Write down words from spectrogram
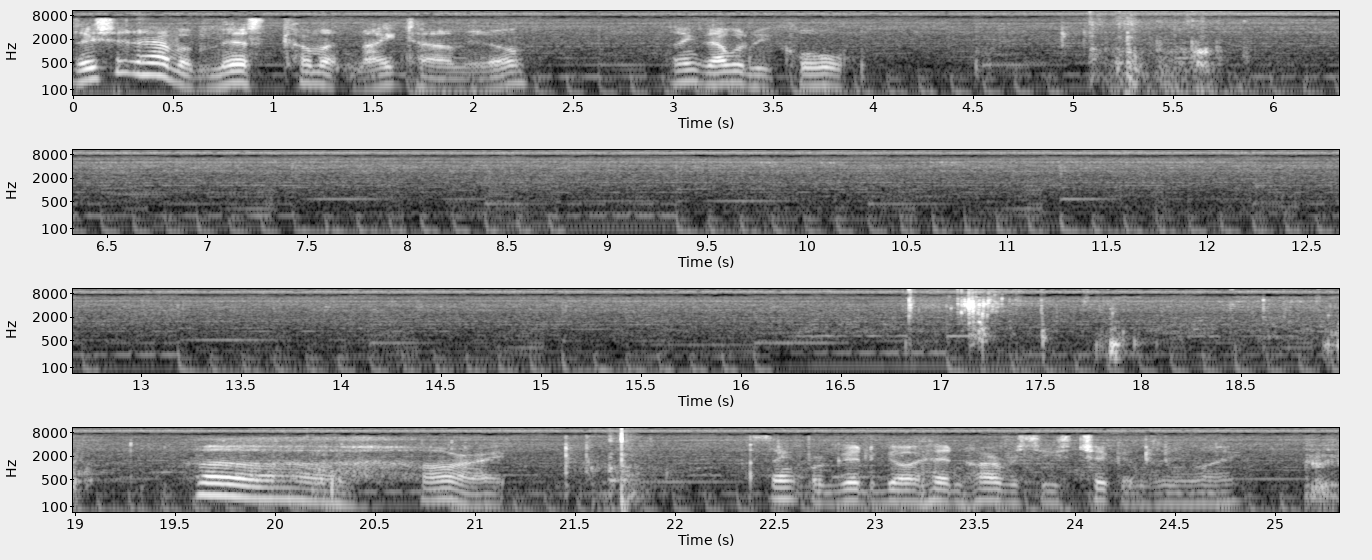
They should have a mist come at nighttime, you know? I think that would be cool. Go ahead and harvest these chickens anyway.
